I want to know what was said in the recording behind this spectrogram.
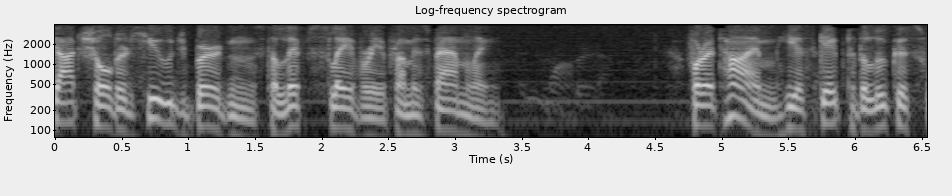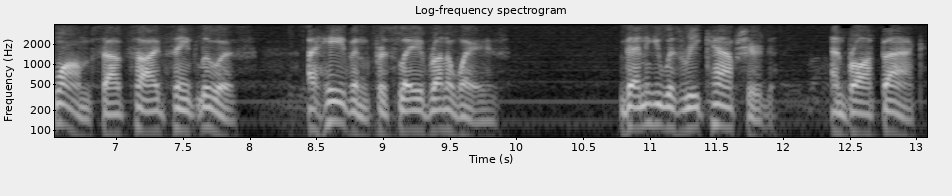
Scott shouldered huge burdens to lift slavery from his family. For a time, he escaped to the Lucas Swamps outside St. Louis, a haven for slave runaways. Then he was recaptured and brought back.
